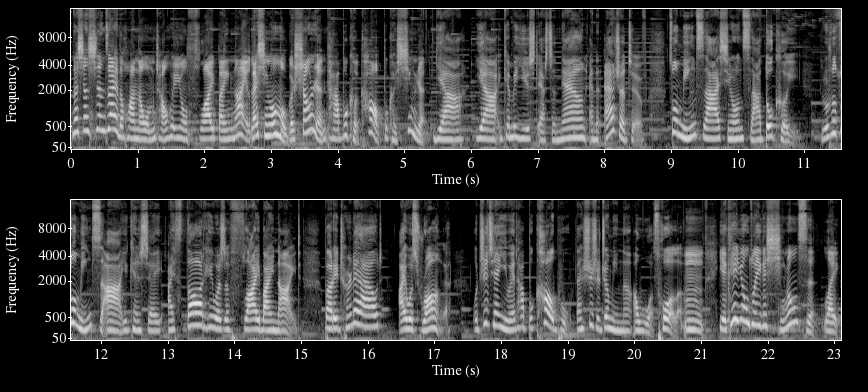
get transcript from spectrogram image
那像现在的话呢，我们常会用 fly by night 来形容某个商人他不可靠、不可信任。 Yeah, yeah, it can be used as a noun and an adjective. 做名词啊、形容词啊都可以。比如说做名词啊，you can say I thought he was a fly by night, but it turned out I was wrong. 我之前以为他不靠谱，但事实证明呢，啊，我错了。嗯，也可以用作一个形容词，like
